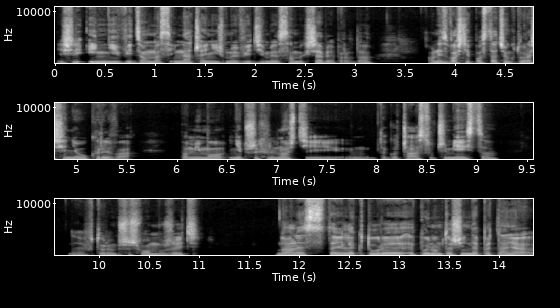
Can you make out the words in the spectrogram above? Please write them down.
jeśli inni widzą nas inaczej niż my widzimy samych siebie, prawda? On jest właśnie postacią, która się nie ukrywa, pomimo nieprzychylności mm, tego czasu czy miejsca, e, w którym przyszło mu żyć. No ale z tej lektury płyną też inne pytania.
